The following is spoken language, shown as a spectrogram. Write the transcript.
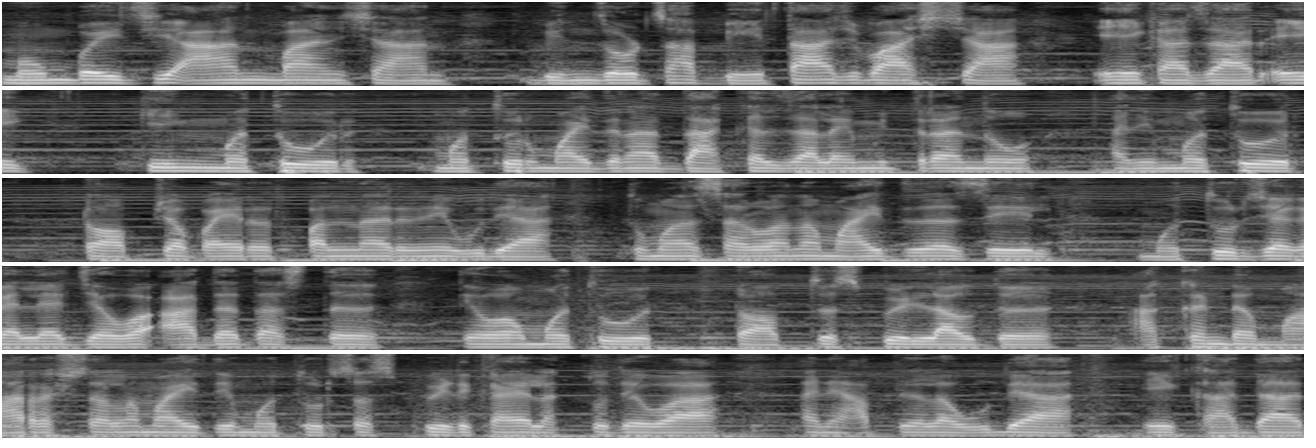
मुंबईची आन बान शान बिंजोडचा बेताज बादशाह एक हजार एक किंग मथुर. मथुर मैदानात दाखल झालाय मित्रांनो. आणि मथुर टॉपच्या पायऱ्यात पालणाऱ्याने उद्या तुम्हाला सर्वांना माहीतच असेल मथुरच्या गाल्यात जेव्हा आदत असतं तेव्हा मथुर टॉपचं स्पीड लावतं. अखंड महाराष्ट्राला माहिती आहे मथुरचा स्पीड काय लागतो तेव्हा. आणि आपल्याला उद्या एक आदात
